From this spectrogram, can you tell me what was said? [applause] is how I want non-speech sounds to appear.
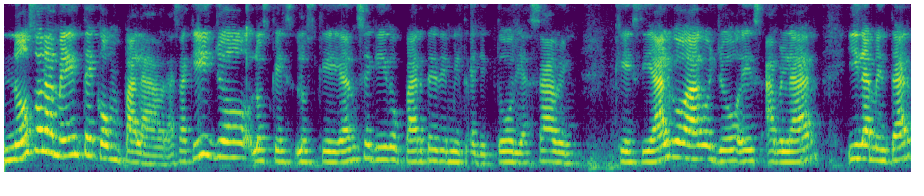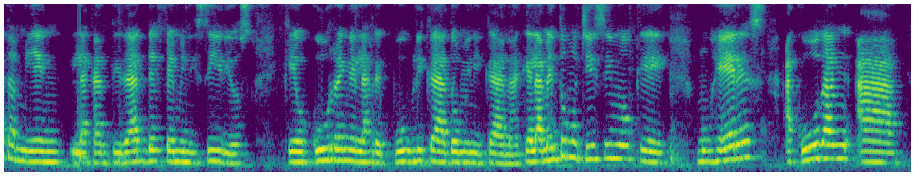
no solamente con palabras. Aquí yo, los que, los que han seguido parte de mi trayectoria saben que si algo hago yo es hablar y lamentar también la cantidad de feminicidios que ocurren en la República Dominicana, que lamento muchísimo que mujeres acudan a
